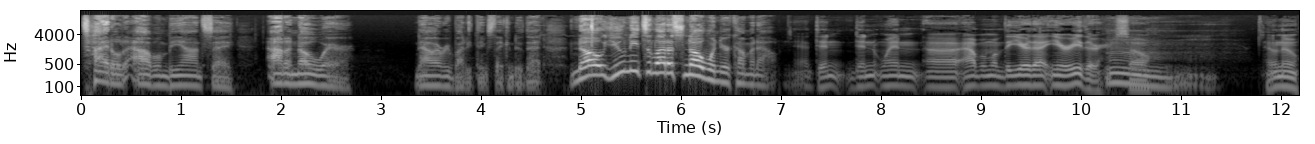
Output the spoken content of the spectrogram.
titled album Beyonce out of nowhere. Now everybody thinks they can do that. No, you need to let us know when you're coming out. Yeah, didn't didn't win uh, album of the year that year either. So Mm. who knew?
